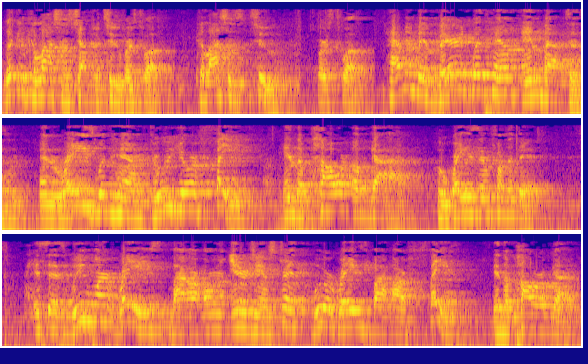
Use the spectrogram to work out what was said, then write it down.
Look in Colossians chapter 2, verse 12. Colossians 2, verse 12. Having been buried with him in baptism and raised with him through your faith in the power of God who raised him from the dead. It says we weren't raised by our own energy and strength. We were raised by our faith in the power of God.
